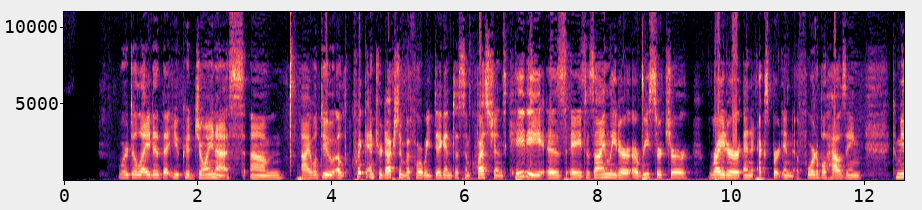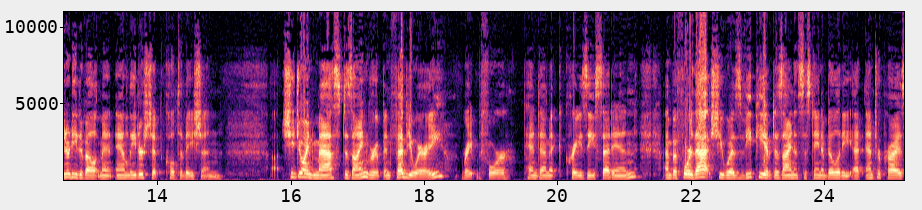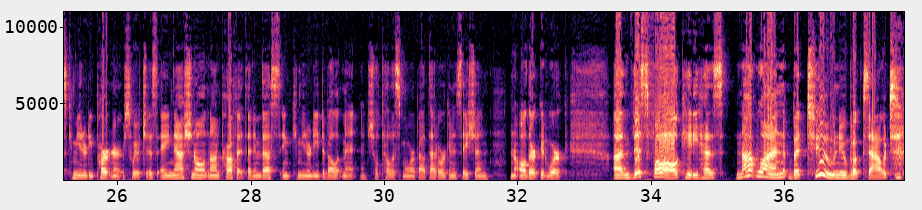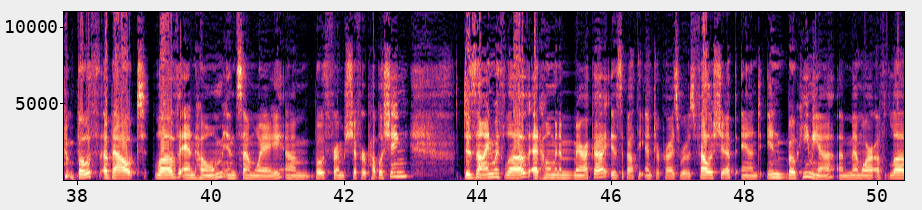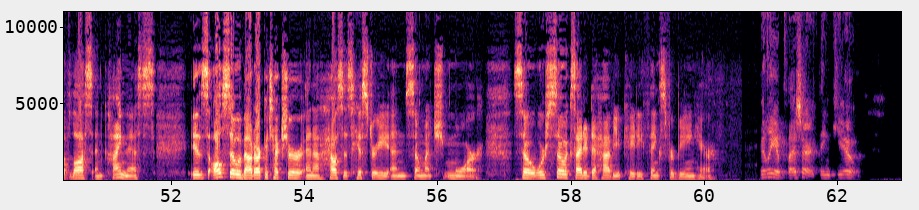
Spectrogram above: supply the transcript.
We're delighted that you could join us. Um, I will do a quick introduction before we dig into some questions. Katie is a design leader, a researcher, writer, and expert in affordable housing, community development, and leadership cultivation. Uh, she joined Mass Design Group in February, right before pandemic crazy set in. And before that, she was VP of Design and Sustainability at Enterprise Community Partners, which is a national nonprofit that invests in community development. And she'll tell us more about that organization and all their good work. Um, this fall, Katie has not one, but two new books out, both about love and home in some way, um, both from Schiffer Publishing. Design with Love at Home in America is about the Enterprise Rose Fellowship, and In Bohemia, a memoir of love, loss, and kindness, is also about architecture and a house's history and so much more. So we're so excited to have you, Katie. Thanks for being here. Really a pleasure. Thank you.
